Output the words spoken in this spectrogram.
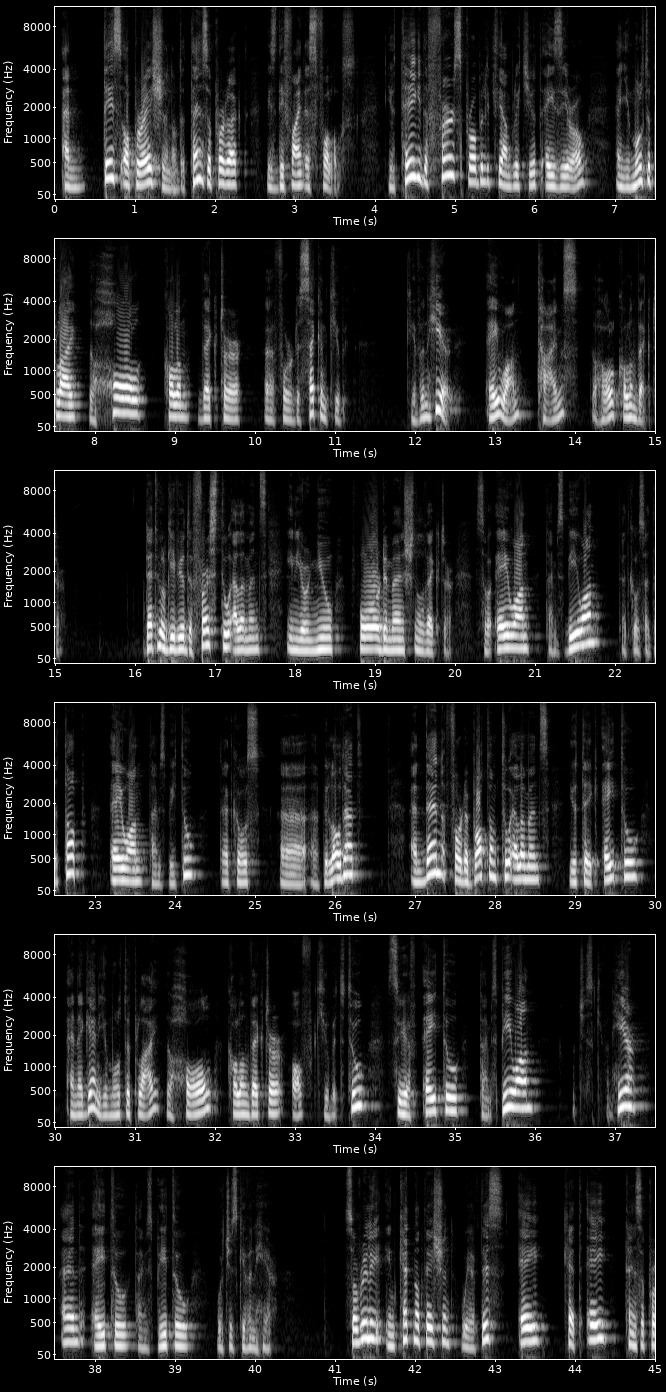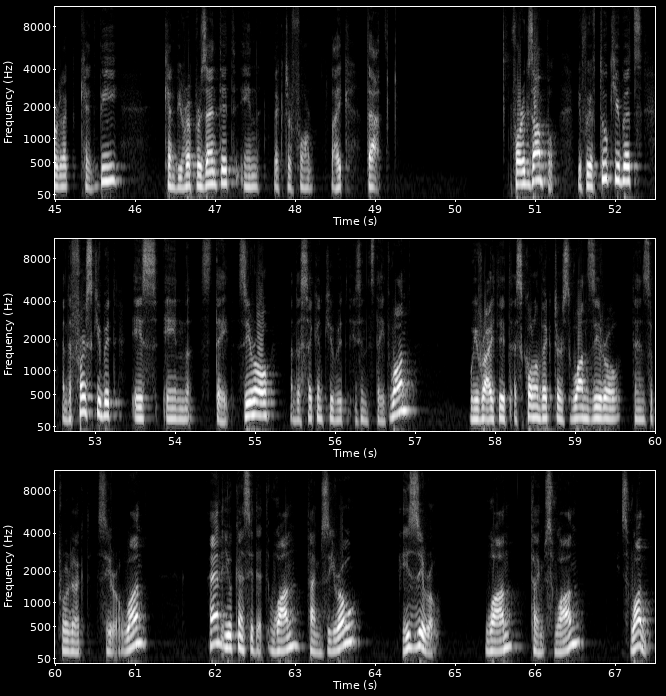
And this operation of the tensor product is defined as follows. You take the first probability amplitude, A0, and you multiply the whole column vector uh, for the second qubit, given here, A1 times the whole column vector. That will give you the first two elements in your new four-dimensional vector. So A1 times B1, that goes at the top, A1 times B2, that goes uh, uh, below that. And then for the bottom two elements, you take A2 and again, you multiply the whole column vector of qubit 2. So you have A2 times B1, which is given here, and A2 times B2, which is given here. So really, in ket notation, we have this A, ket A, tensor product ket B, can be represented in vector form like that. For example, if we have two qubits and the first qubit is in state 0 and the second qubit is in state 1, we write it as column vectors 1, 0, tensor product 0, 1. And you can see that 1 times 0 is 0. 1 times 1 is 1.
